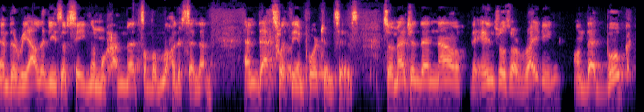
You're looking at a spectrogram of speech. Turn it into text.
and the realities of Sayyidina Muhammad and that's what the importance is. So imagine then now the angels are writing on that book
